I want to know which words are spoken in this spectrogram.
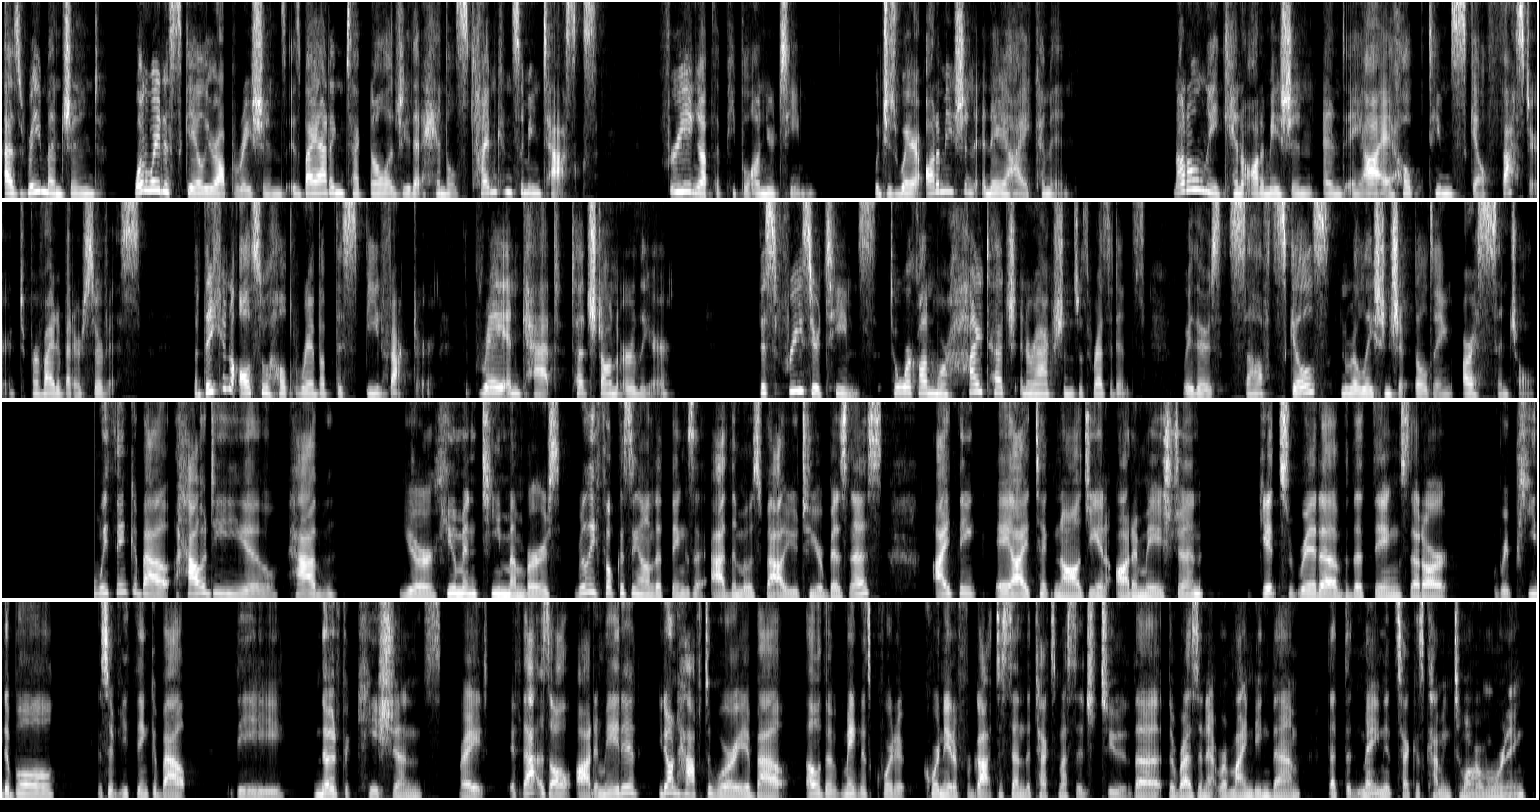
As Ray mentioned, one way to scale your operations is by adding technology that handles time consuming tasks, freeing up the people on your team, which is where automation and AI come in. Not only can automation and AI help teams scale faster to provide a better service, but they can also help ramp up the speed factor that Ray and Kat touched on earlier. This frees your teams to work on more high touch interactions with residents, where those soft skills and relationship building are essential we think about how do you have your human team members really focusing on the things that add the most value to your business. I think AI technology and automation gets rid of the things that are repeatable. And so if you think about the notifications, right? If that is all automated, you don't have to worry about, oh, the maintenance coordinator forgot to send the text message to the, the resident reminding them that the maintenance tech is coming tomorrow morning.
